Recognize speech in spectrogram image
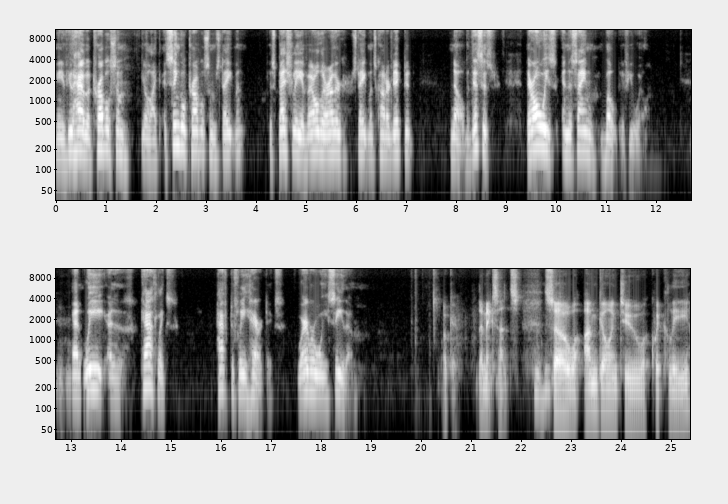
I mean, if you have a troublesome, you know, like a single troublesome statement, especially if all their other statements contradict it, no, but this is, they're always in the same boat, if you will. Mm-hmm. And we as Catholics have to flee heretics wherever we see them. Okay, that makes sense. Mm-hmm. So I'm going to quickly.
